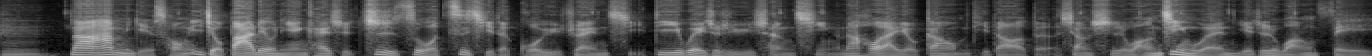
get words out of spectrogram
嗯，那他们也从一九八六年开始制作自己的国语专辑，第一位就是庾澄庆，那后来有刚刚我们提到的，像是王静文，也就是王菲，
